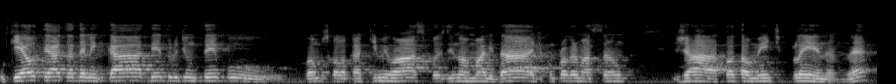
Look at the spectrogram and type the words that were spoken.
o que é o Teatro de Alencar dentro de um tempo, vamos colocar aqui mil aspas, de normalidade, com programação já totalmente plena, né?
